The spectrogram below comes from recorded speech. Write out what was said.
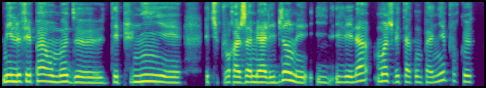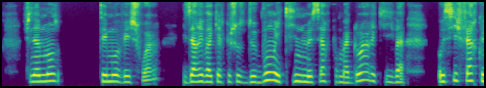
Mais il ne le fait pas en mode euh, t'es puni et, et tu pourras jamais aller bien. Mais il, il est là, moi, je vais t'accompagner pour que finalement, tes mauvais choix, ils arrivent à quelque chose de bon et qui me servent pour ma gloire et qui va aussi faire que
